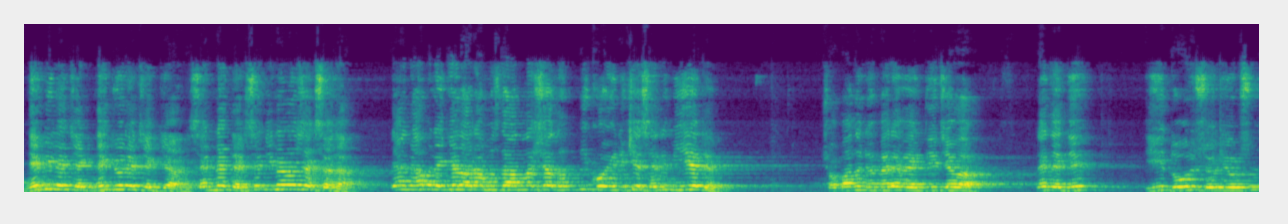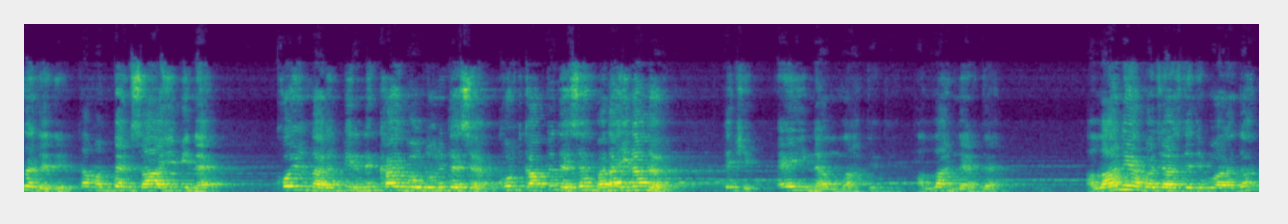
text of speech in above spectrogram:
ne bilecek, ne görecek yani. Sen ne dersen inanacak sana. Yani habire gel aramızda anlaşalım, bir koyunu keselim, yiyelim. Çobanın Ömer'e verdiği cevap ne dedi? İyi doğru söylüyorsun da dedi. Tamam ben sahibine koyunların birinin kaybolduğunu desem, kurt kaptı desem bana inanır. Peki eyne Allah dedi. Allah nerede? Allah'a ne yapacağız dedi bu arada?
